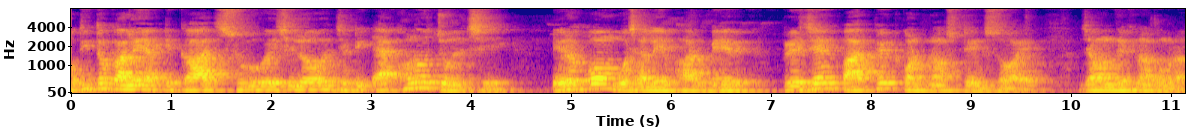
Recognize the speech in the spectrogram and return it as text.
অতীতকালে একটি কাজ শুরু হয়েছিল, যেটি এখনও চলছে। এরকম বোঝালে ভার্বের প্রেজেন্ট পারফেক্ট কন্টিনিউয়াস টেন্স হয়। যেমন দেখে নাও তোমরা,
